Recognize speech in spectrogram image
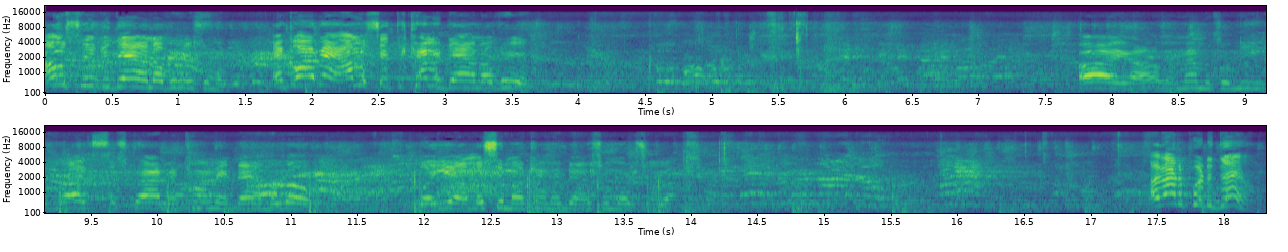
I'm gonna sit it down over here somewhere. Hey, Corbin, I'm gonna set the camera down over here. Alright, y'all. Remember to leave like, subscribe, and comment down below. But yeah, I'm gonna set my camera down somewhere so y'all. I gotta put it down.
